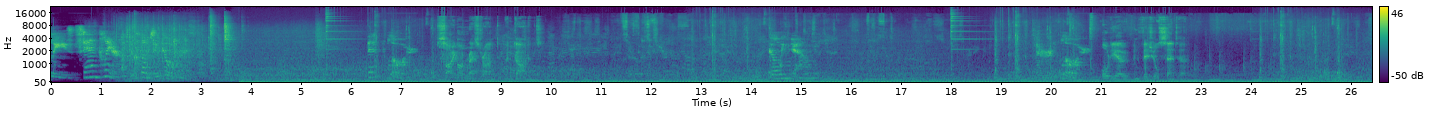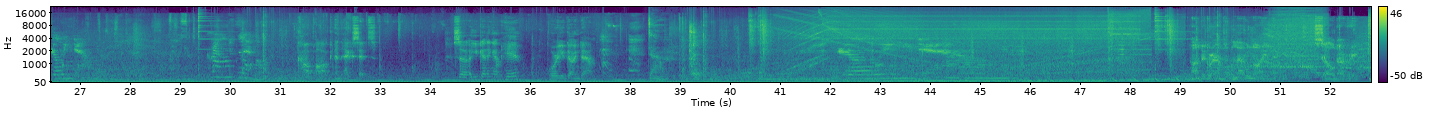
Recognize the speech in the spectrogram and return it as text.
Please stand clear of the closing doors. Fifth floor. Saigon Restaurant and Gardens. Going down. Third floor. Audio and Visual Center. Going down. Level. Car park and exits. Sir, are you getting out here? Or are you going down? Down. Underground Level 9. Skullduggery. This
